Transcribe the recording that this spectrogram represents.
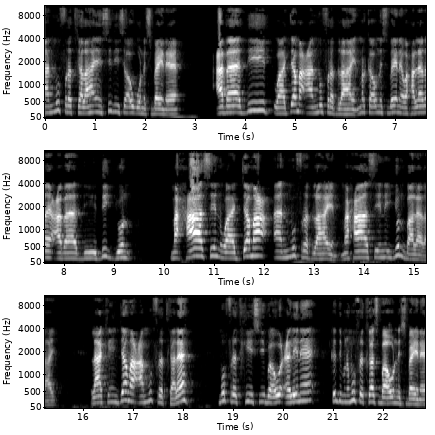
aan mufradka lahayn sidiisa ugu nisbayne. Cabaadiid waa jamac aan mufrad lahayn. Marka u nisbayne waxaa leedahay cabaadiidiyun maxaasin waa jamac aan mufrad lahayn. Maxaasiniyun baa leedahay. Laakiin jamaca mufradka leh mufradkiisii baa u celine kadibna mufradkaas baa u nisbayne.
